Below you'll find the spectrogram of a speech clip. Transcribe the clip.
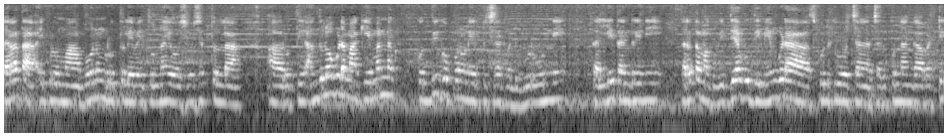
తర్వాత ఇప్పుడు మా బోనం వృత్తులు ఏవైతే ఉన్నాయో శివశక్తుల ఆ వృత్తి అందులో కూడా మాకు ఏమన్నా కొద్ది గొప్పను నేర్పించినటువంటి గురువుని తల్లి తండ్రిని తర్వాత మాకు విద్యాబుద్ధి మేము కూడా స్కూల్కి వచ్చా చదువుకున్నాం కాబట్టి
